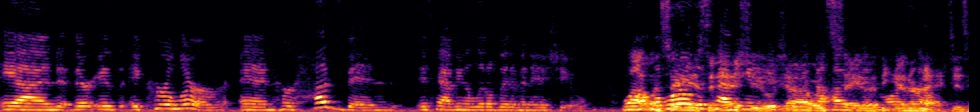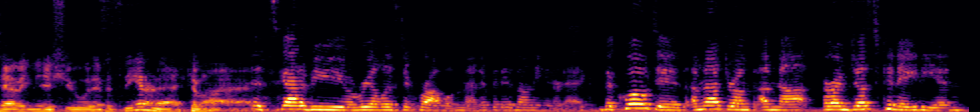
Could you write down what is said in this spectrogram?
And there is a curler, and her husband is having a little bit of an issue. Well, I would the world say it's is an having an issue. issue Yeah, I would say that the more so. internet is having an issue, and if it's the internet, come on. It's got to be a realistic problem then if it is on the internet. The quote is, "I'm not drunk. I'm not, or I'm just Canadian."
